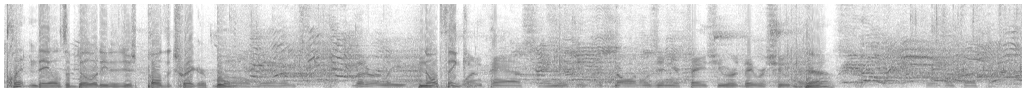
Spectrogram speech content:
Clintondale's ability to just pull the trigger. Oh Boom. man, it was literally No thinking. one pass, and if, if- if no one was in your face, you were they were shooting it. Yeah. It was, it was impressive.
